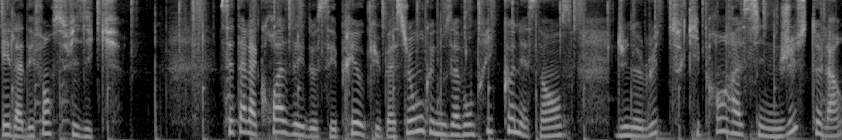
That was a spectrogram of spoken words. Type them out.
et la défense physique. C'est à la croisée de ces préoccupations que nous avons pris connaissance d'une lutte qui prend racine juste là,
